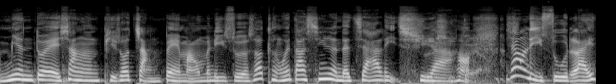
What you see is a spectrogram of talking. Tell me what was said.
面对像比如说长辈嘛，我们礼俗有时候可能会到新人的家里去啊，啊。像礼俗来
